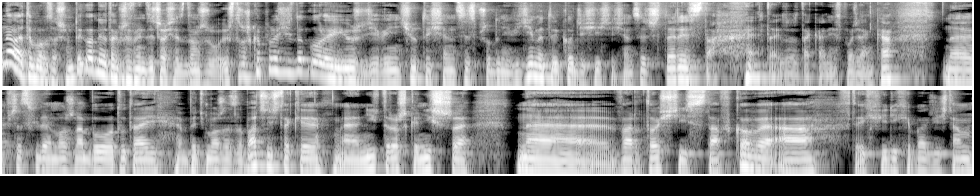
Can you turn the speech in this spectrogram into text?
No ale to było w zeszłym tygodniu, także w międzyczasie zdążyło już troszkę polecieć do góry już 9 tysięcy z przodu nie widzimy, tylko 10 400. także taka niespodzianka. E, przez chwilę można było tutaj być może zobaczyć takie e, troszkę niższe e, wartości stawkowe, a w tej chwili chyba gdzieś tam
